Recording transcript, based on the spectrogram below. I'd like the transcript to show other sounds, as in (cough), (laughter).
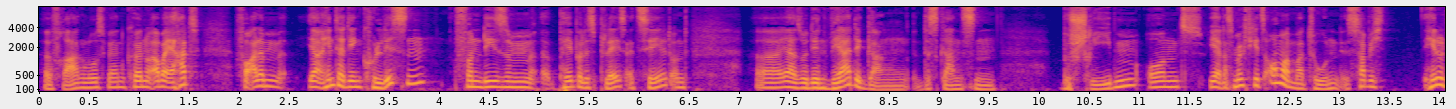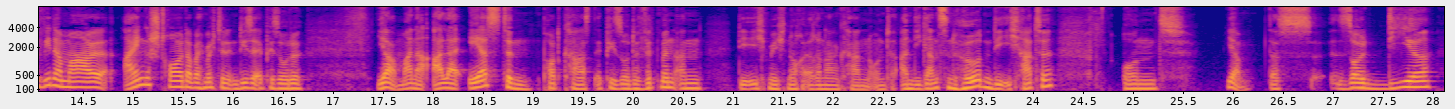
äh, fragenlos werden können. Aber er hat vor allem ja hinter den Kulissen von diesem äh, Paperless Place erzählt und äh, ja so den Werdegang des Ganzen beschrieben. Und ja, das möchte ich jetzt auch mal, mal tun. Das habe ich hin und wieder mal eingestreut, aber ich möchte in dieser Episode ja meiner allerersten Podcast-Episode widmen, an die ich mich noch erinnern kann und an die ganzen Hürden, die ich hatte. Und ja, das soll dir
